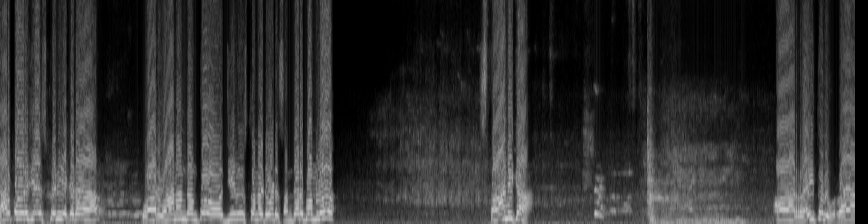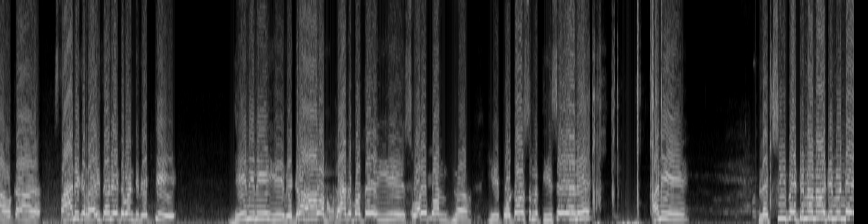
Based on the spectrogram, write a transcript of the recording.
ఏర్పాటు చేసుకొని ఇక్కడ వారు ఆనందంతో జీవిస్తున్నటువంటి సందర్భంలో స్థానిక ఆ రైతులు ఒక స్థానిక రైతు అనేటువంటి వ్యక్తి దీనిని ఈ విగ్రహాలను లేకపోతే ఈ స్వరూపాలను ఈ ఫొటోస్ను తీసేయాలి అని ఫ్లెక్సీ పెట్టిన నాటి నుండి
